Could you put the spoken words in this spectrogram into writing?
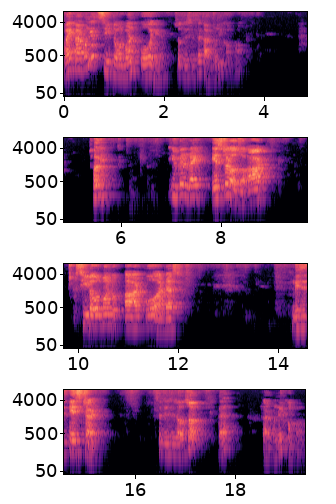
Carbonyl? C double bond O here. So this is the carbonyl compound. Okay. You can write ester also R C double bond R O R dash this is ester so this is also the carbonyl compound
